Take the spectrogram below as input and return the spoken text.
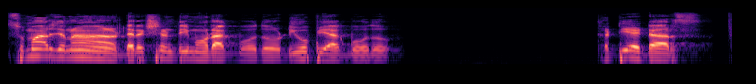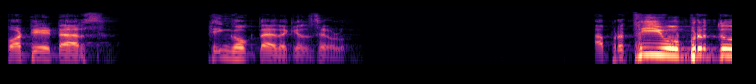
ಸುಮಾರು ಜನ ಡೈರೆಕ್ಷನ್ ಟೀಮ್ ಅವ್ರು ಆಗ್ಬೋದು ಡಿ ಒ ಪಿ ಆಗ್ಬೋದು. Thirty eight hours forty eight hours ಹಿಂಗೆ ಹೋಗ್ತಾ ಇದೆ ಕೆಲಸಗಳು. ಆ ಪ್ರತಿಯೊಬ್ಬರದ್ದು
